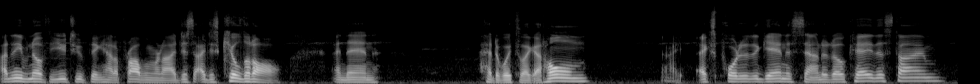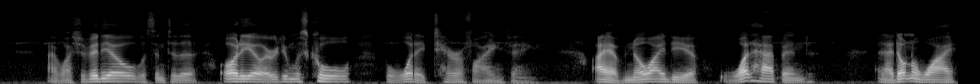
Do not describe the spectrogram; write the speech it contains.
I didn't even know if the YouTube thing had a problem or not. I just I just killed it all. And then I had to wait till I got home. I exported it again. It sounded okay this time. I watched the video, listened to the audio, everything was cool. But what a terrifying thing. I have no idea what happened, and I don't know why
